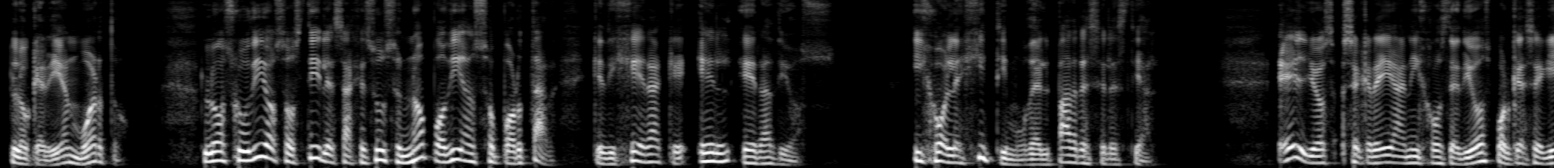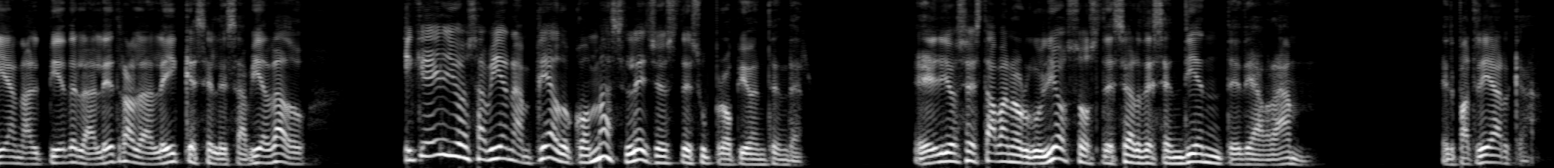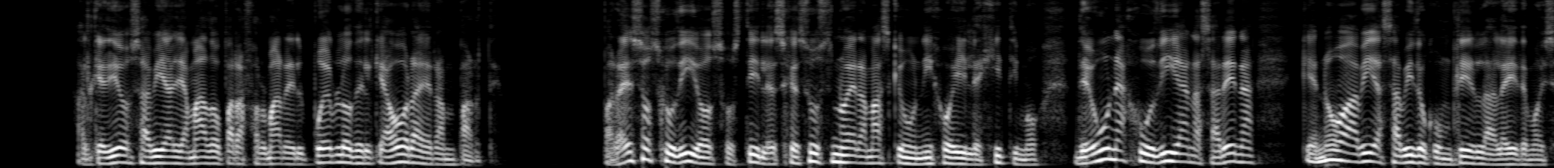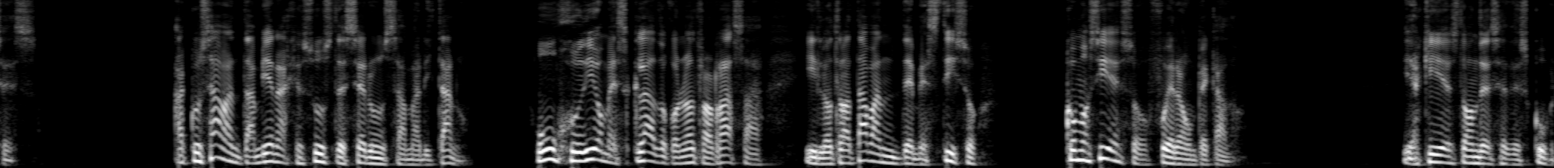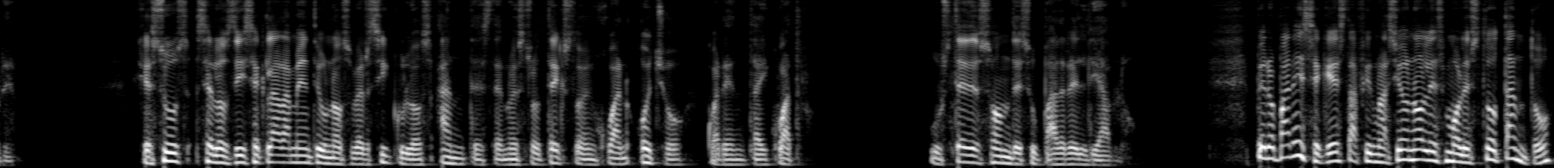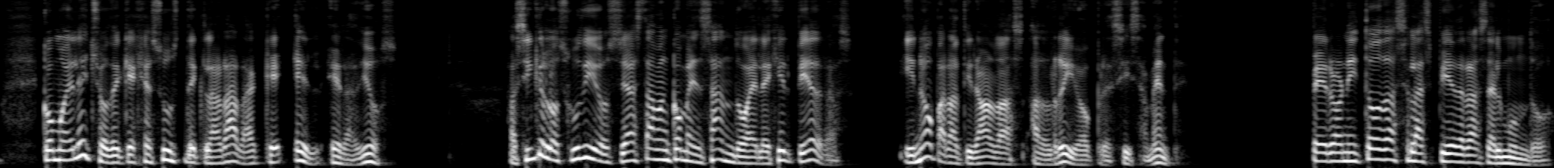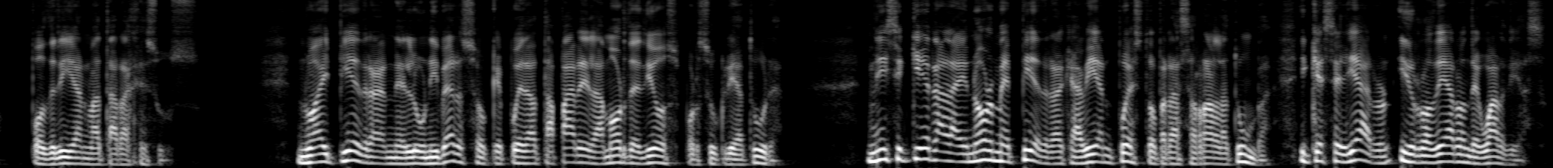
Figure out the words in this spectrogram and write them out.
lo querían muerto. Los judíos hostiles a Jesús no podían soportar que dijera que Él era Dios, hijo legítimo del Padre Celestial. Ellos se creían hijos de Dios porque seguían al pie de la letra la ley que se les había dado, y que ellos habían ampliado con más leyes de su propio entender. Ellos estaban orgullosos de ser descendiente de Abraham, el patriarca, al que Dios había llamado para formar el pueblo del que ahora eran parte. Para esos judíos hostiles, Jesús no era más que un hijo ilegítimo de una judía nazarena que no había sabido cumplir la ley de Moisés. Acusaban también a Jesús de ser un samaritano, un judío mezclado con otra raza, y lo trataban de mestizo, como si eso fuera un pecado. Y aquí es donde se descubren. Jesús se los dice claramente unos versículos antes de nuestro texto en Juan 8, 44. Ustedes son de su padre el diablo pero parece que esta afirmación no les molestó tanto como el hecho de que Jesús declarara que Él era Dios. Así que los judíos ya estaban comenzando a elegir piedras, y no para tirarlas al río precisamente. Pero ni todas las piedras del mundo podrían matar a Jesús. No hay piedra en el universo que pueda tapar el amor de Dios por su criatura ni siquiera la enorme piedra que habían puesto para cerrar la tumba, y que sellaron y rodearon de guardias.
